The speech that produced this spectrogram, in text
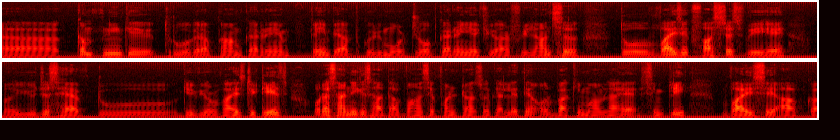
कंपनी uh, के थ्रू अगर आप काम कर रहे हैं कहीं पे आप कोई रिमोट जॉब कर रहे हैं या इफ़ यू आर फ्रीलांसर तो वाइज एक फास्टेस्ट वे है you just have to give your Wise details और आसानी के साथ आप वहाँ से फ़ंड ट्रांसफ़र कर लेते हैं और बाकी मामला है सिंपली वाइज से आपका,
